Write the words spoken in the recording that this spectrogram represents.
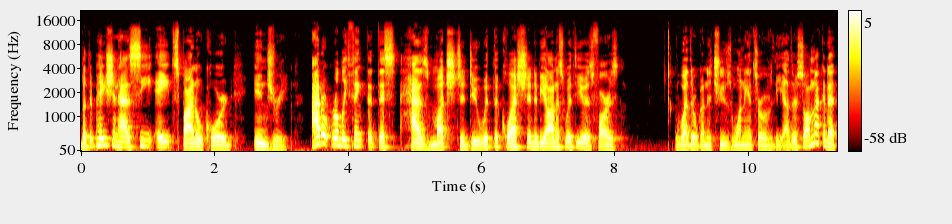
but the patient has C8 spinal cord injury. I don't really think that this has much to do with the question, to be honest with you, as far as whether we're going to choose one answer over the other. So I'm not going to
